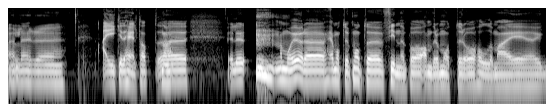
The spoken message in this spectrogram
eller? Nei, ikke i det hele tatt. Nei. Eller man må jo gjøre Jeg måtte jo på en måte finne på andre måter å holde meg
